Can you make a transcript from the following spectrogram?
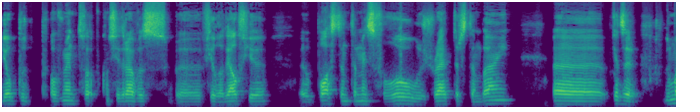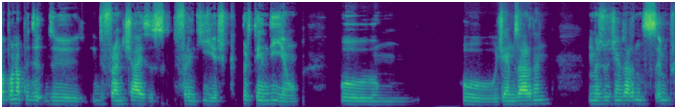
ele, obviamente, considerava-se uh, Filadélfia, uh, Boston também se falou, os Raptors também. Uh, quer dizer, de uma panóplia de, de, de, franchises, de franquias que pretendiam o, o James Harden, mas o James Harden sempre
